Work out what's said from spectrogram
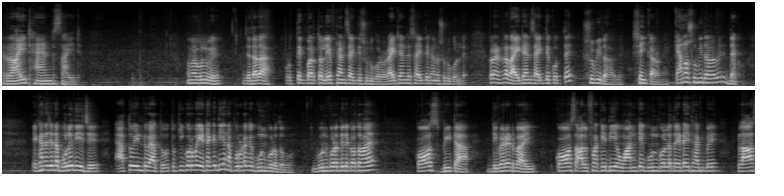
রাইট হ্যান্ড সাইড তোমরা বলবে যে, দাদা, প্রত্যেকবার তো লেফট হ্যান্ড সাইড দিয়ে শুরু করো রাইট হ্যান্ডের সাইড দিয়ে কেন শুরু করলে? কারণ এটা রাইট হ্যান্ড সাইড দিয়ে করতে সুবিধা হবে, সেই কারণে। কেন সুবিধা হবে? দেখো, এখানে যেটা বলে দিয়েছে, এত ইন্টু এত তো কী করব, এটাকে দিয়ে না পুরোটাকে গুণ করে দেবো? গুণ করে দিলে কত হয়? Cos beta divided by cos আলফাকে দিয়ে ওয়ানকে গুণ করলে তো এটাই থাকবে। প্লাস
